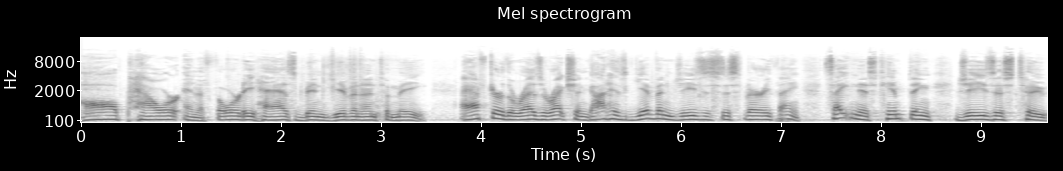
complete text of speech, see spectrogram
all power and authority has been given unto me. After the resurrection, God has given Jesus this very thing. Satan is tempting Jesus to,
